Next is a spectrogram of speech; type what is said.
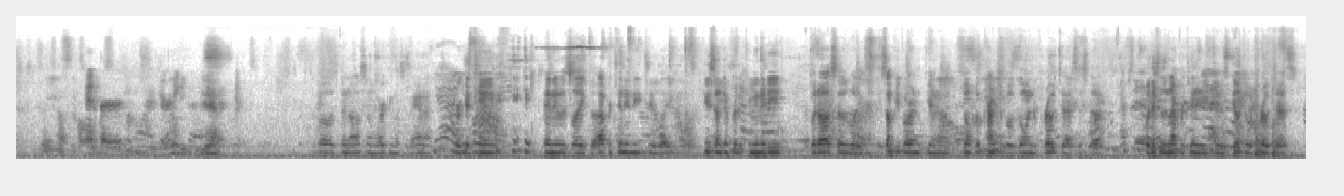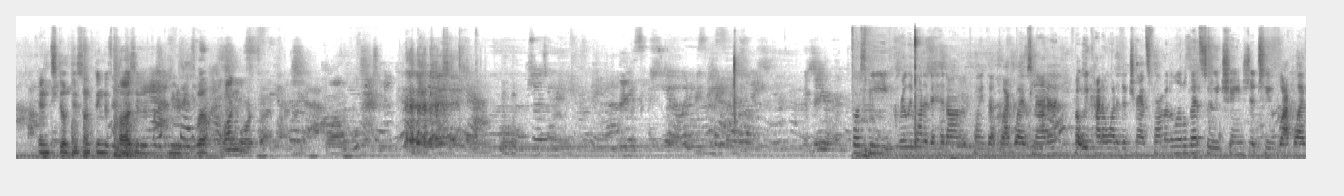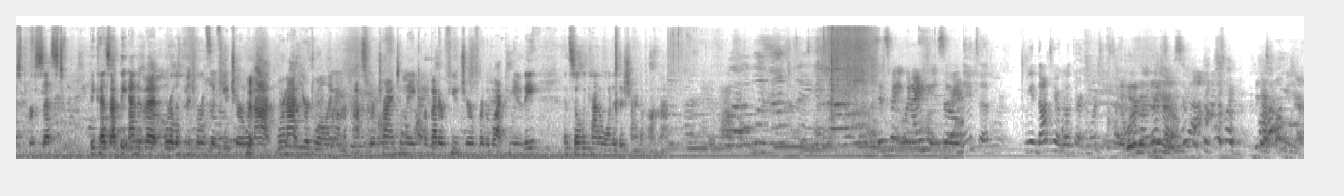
and her journey. Yeah. Well, it's been awesome working with Savannah. Yeah, We're a good team. And it was like the opportunity to like do something for the community, but also like some people are, you know, don't feel comfortable going to protests and stuff. But this is an opportunity to still do a protest and still do something that's positive for the community as well. One more time. One, First, we really wanted to hit on the point that Black Lives Matter, but we kind of wanted to transform it a little bit, so we changed it to Black Lives Persist. Because at the end of it, we're looking towards the future. We're Yes. not we're not here dwelling on the past. We're trying to make a better future for the Black community, and so we kind of wanted to shine upon that. This way, when I so me and Donte will go through more. What are we gonna do now? We got money now.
